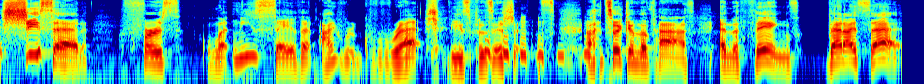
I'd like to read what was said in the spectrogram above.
she said, First, let me say that I regret these positions I took in the past and the things that I said.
